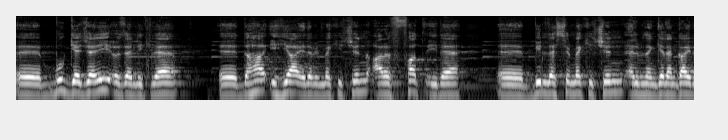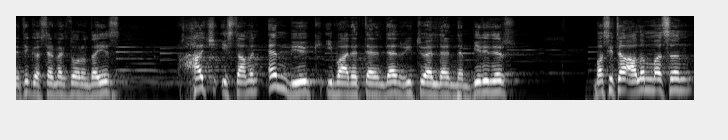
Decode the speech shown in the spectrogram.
e, bu geceyi özellikle e, daha ihya edebilmek için Arafat ile e, birleştirmek için elimizden gelen gayreti göstermek zorundayız. Hac İslam'ın en büyük ibadetlerinden, ritüellerinden biridir. Basite alınmasın.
